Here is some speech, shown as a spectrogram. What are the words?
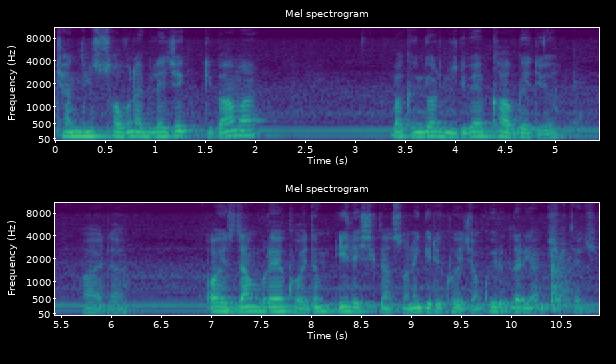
kendini savunabilecek gibi ama bakın gördüğünüz gibi hep kavga ediyor hala. O yüzden buraya koydum. İyileştikten sonra geri koyacağım. Kuyrukları gelmiş bir tek.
